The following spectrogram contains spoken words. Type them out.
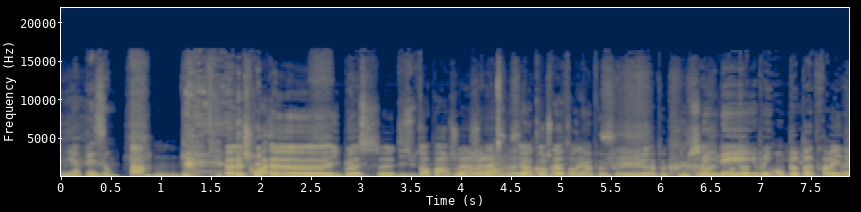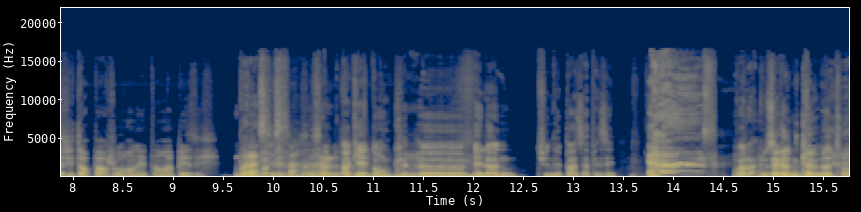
Ni apaisant. Ah, euh, je crois euh, il bosse 18 heures par jour. Bah, je voilà, crois. Et encore, je m'attendais un peu plus, un peu plus. Hein. on peut, oui. peut pas travailler 18 heures par jour en étant apaisé. Voilà, c'est ça. ça ok, donc euh, hmm. Elon, tu n'es pas apaisé. Voilà, nous Hélène, calme-toi.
